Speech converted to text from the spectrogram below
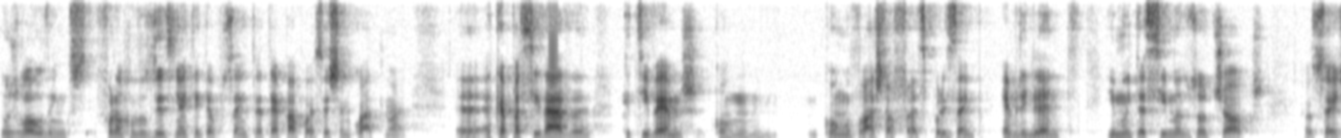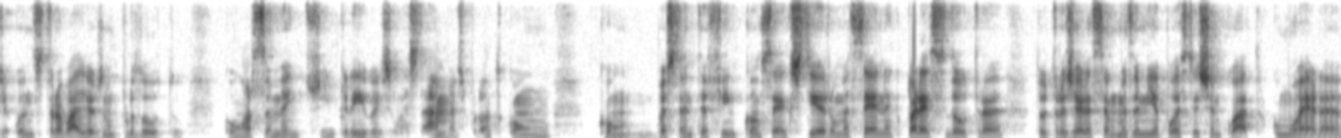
os loadings foram reduzidos em 80% até para a PlayStation 4, não é? Eh, a capacidade que tivemos com, com o The Last of Us, por exemplo, é brilhante e muito acima dos outros jogos. Ou seja, quando trabalhas num produto com orçamentos incríveis, lá está, mas pronto, com, com bastante afinco, consegues ter uma cena que parece de outra, de outra geração. Mas a minha PlayStation 4, como era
